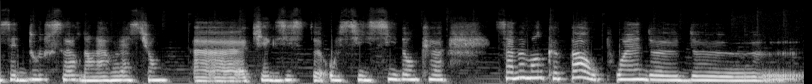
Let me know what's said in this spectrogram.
cette douceur dans la relation. Euh, qui existe aussi ici. Donc, euh, ça me manque pas au point de, de,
